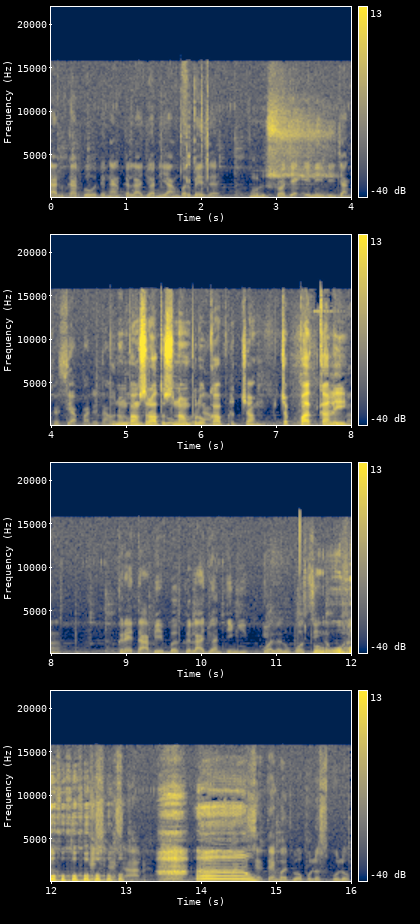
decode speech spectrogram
dan kargo dengan kelajuan yang berbeza. Uish. Projek ini dijangka siap pada tahun Penumpang 160 k per jam. Cepat kali. Kereta api berkelajuan tinggi Kuala Lumpur Oh, Singapura HSR. Pada September 2010,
